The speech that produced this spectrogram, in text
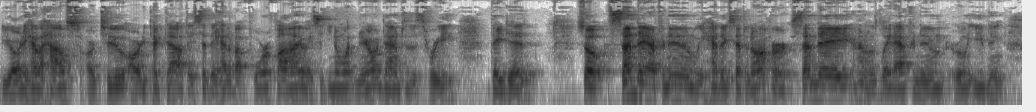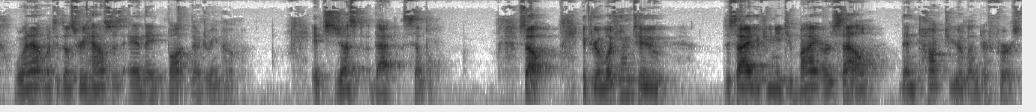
you already have a house or two already picked out. They said they had about four or five. I said, you know what, narrow it down to the three. They did. So Sunday afternoon, we had the accepted offer. Sunday, I don't know, it was late afternoon, early evening, we went out looked at those three houses and they bought their dream home. It's just that simple. So if you're looking to decide if you need to buy or sell, then talk to your lender first.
